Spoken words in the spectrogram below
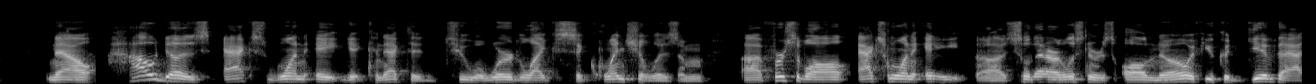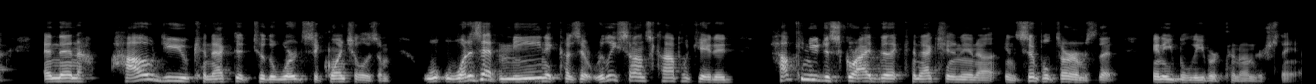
Now, how does Acts 1 8 get connected to a word like sequentialism? Uh, first of all, Acts 1 8, uh, so that our listeners all know, if you could give that. And then how do you connect it to the word sequentialism? W- what does that mean? Because it really sounds complicated. How can you describe that connection in a in simple terms that any believer can understand?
